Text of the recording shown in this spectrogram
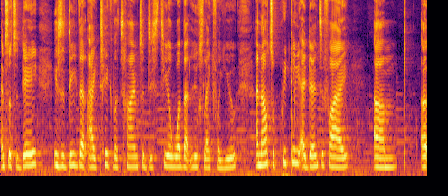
And so today is the day that I take the time to distill what that looks like for you and how to quickly identify um, a,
